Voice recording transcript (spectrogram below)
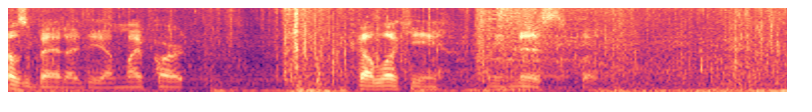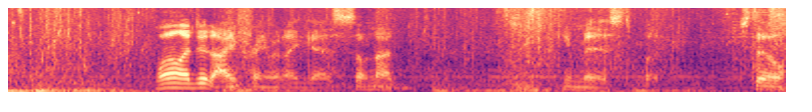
That was a bad idea on my part. Got lucky and he missed, but... Well, I did iframe it, I guess, so not... He missed, but... Still...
